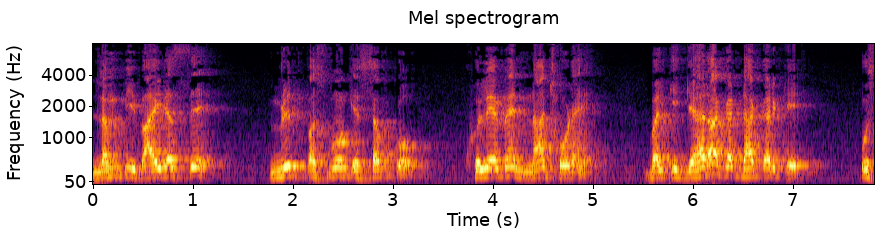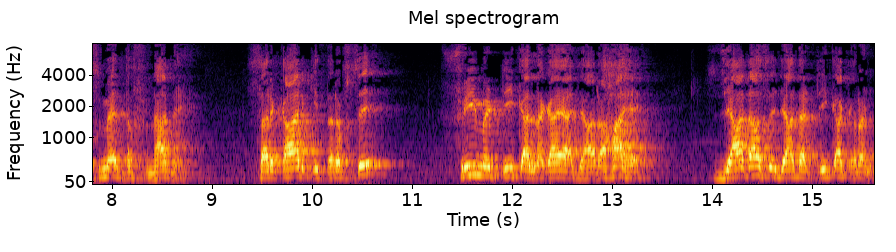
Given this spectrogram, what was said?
लंपी वायरस से मृत पशुओं के शव को खुले में न छोड़ें, बल्कि गहरा गड्ढा करके उसमें दफना दें। सरकार की तरफ़ से फ्री में टीका लगाया जा रहा है। ज़्यादा से ज़्यादा टीकाकरण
